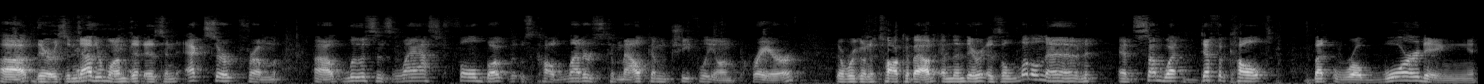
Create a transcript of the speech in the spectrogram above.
Uh, there's another one that is an excerpt from uh, Lewis's last full book that was called Letters to Malcolm, chiefly on prayer, that we're going to talk about. And then there is a little known and somewhat difficult but rewarding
